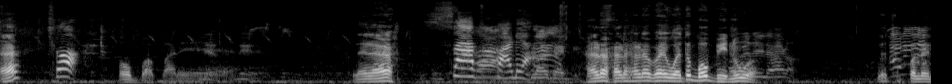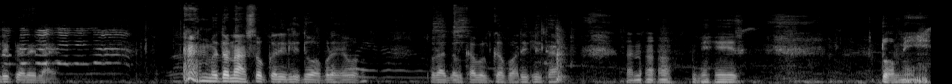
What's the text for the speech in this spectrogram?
હા? છ ઓ બાપા રે લે લે સાત પાડ્યા. હડો હડો હડો ભાઈ હોય તો બહુ ભીનું હો ચપ્પલ લેલી પહેરી લાય. મેં તો નાસ્તો કરી લીધો આપણે એવો. થોડા ગલકા બલકા ભરી લીધા. અને મિહિર, ટોમી.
